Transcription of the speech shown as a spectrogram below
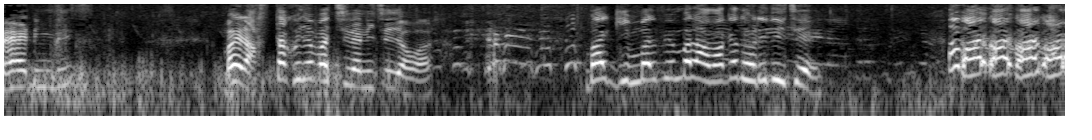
bad English ভাই রাস্তা খুঁজে পাচ্ছি না নিচে যাওয়ার। ভাই গিম্বাল পিম্বাল আমাকে ধরে দিয়েছে। ভাই ভাই ভাই ভাই।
